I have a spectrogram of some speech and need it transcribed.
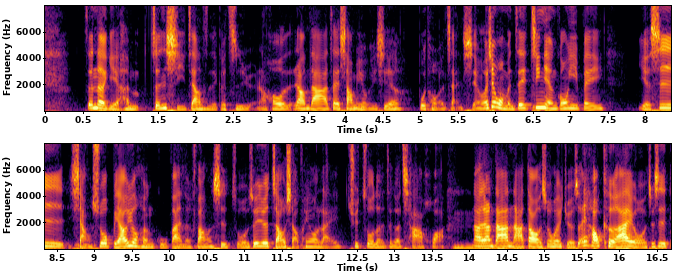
真的也很珍惜这样子的一个资源，然后让大家在上面有一些不同的展现。而且我们这今年公益杯也是想说，不要用很古板的方式做，所以就找小朋友来去做了这个插画。嗯，那让大家拿到的时候会觉得说，哎、欸，好可爱哦，就是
